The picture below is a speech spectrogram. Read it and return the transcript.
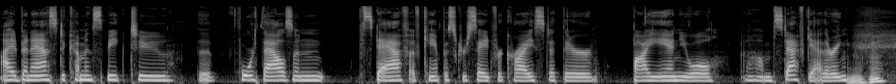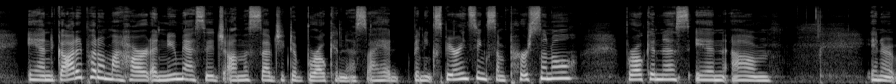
I had been asked to come and speak to the 4,000 staff of Campus Crusade for Christ at their biannual um, staff gathering. Mm-hmm. And God had put on my heart a new message on the subject of brokenness. I had been experiencing some personal brokenness in um, in a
